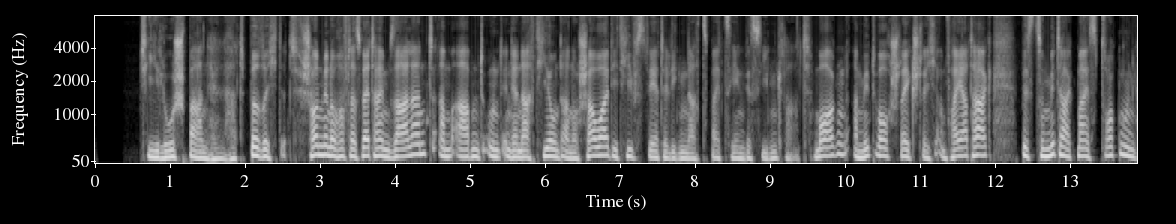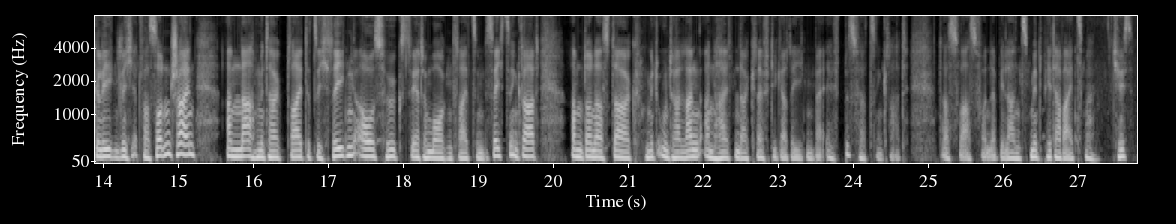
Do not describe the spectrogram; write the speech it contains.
Thilo Spanhell hat berichtet. Schauen wir noch auf das Wetter im Saarland. Am Abend und in der Nacht hier und da noch Schauer. Die Tiefstwerte liegen nachts bei 10 bis 7 Grad. Morgen am Mittwoch, Schrägstrich am Feiertag, bis zum Mittag meist trocken und gelegentlich etwas Sonnenschein. Am Nachmittag breitet sich Regen aus. Höchstwerte morgen 13 bis 16 Grad. Am Donnerstag mitunter lang anhaltender kräftiger Regen bei 11 bis 14 Grad. Das war's von der Bilanz mit Peter Weizmann. Tschüss.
